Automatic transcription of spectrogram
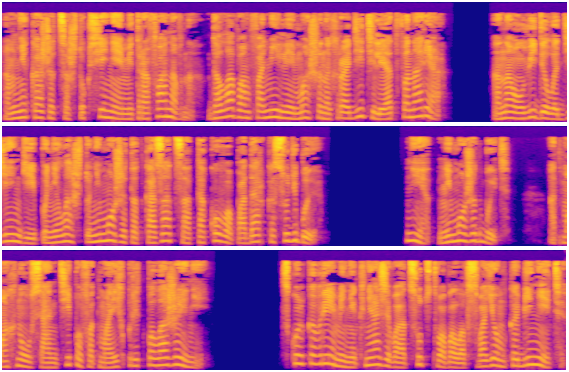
а мне кажется, что Ксения Митрофановна дала вам фамилии Машиных родителей от фонаря. Она увидела деньги и поняла, что не может отказаться от такого подарка судьбы. Нет, не может быть, отмахнулся Антипов от моих предположений. Сколько времени Князева отсутствовала в своем кабинете?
